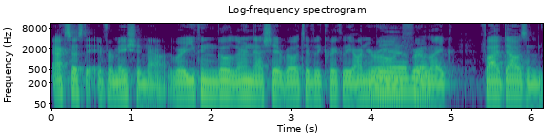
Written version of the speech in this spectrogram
access to information now where you can go learn that shit relatively quickly on your Yeah, own for bro. like 5000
